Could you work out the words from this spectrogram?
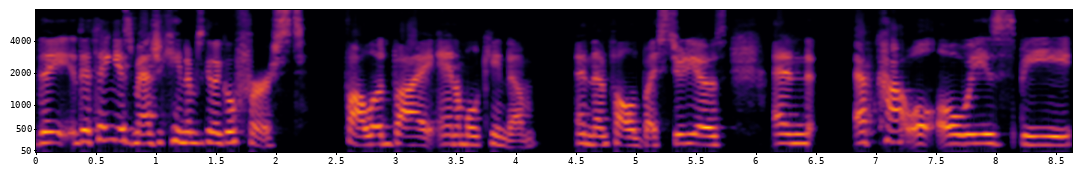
the the thing is, Magic Kingdom's going to go first, followed by Animal Kingdom, and then followed by Studios, and Epcot will always be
